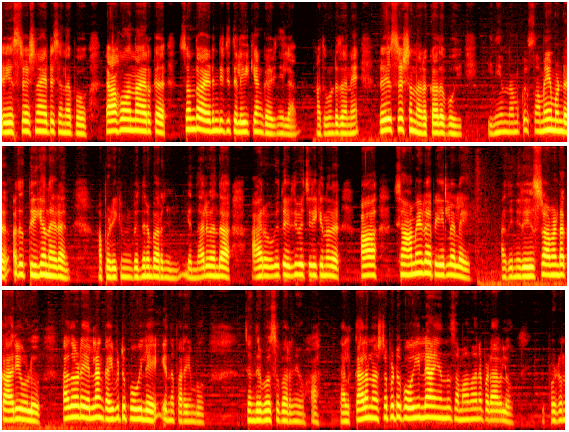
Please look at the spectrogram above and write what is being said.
രജിസ്ട്രേഷനായിട്ട് ചെന്നപ്പോൾ രാഘവൻ നായർക്ക് സ്വന്തം ഐഡന്റിറ്റി തെളിയിക്കാൻ കഴിഞ്ഞില്ല. അതുകൊണ്ട് തന്നെ രജിസ്ട്രേഷൻ നടക്കാതെ പോയി. ഇനിയും നമുക്ക് സമയമുണ്ട് അത് തിരികെ നേടാൻ. അപ്പോഴേക്കും ബന്ധനം പറഞ്ഞു എന്നാലും എന്താ ആ രോഗത്തെ എഴുതി വെച്ചിരിക്കുന്നത് ആ ശ്യാമയുടെ പേരിലല്ലേ? അതിന് രജിസ്റ്റർ ആവേണ്ട കാര്യമുള്ളൂ അതോടെ എല്ലാം കൈവിട്ടു പോയില്ലേ എന്ന് പറയുമ്പോൾ ചന്ദ്രബോസ് പറഞ്ഞു ആ തൽക്കാലം നഷ്ടപ്പെട്ടു പോയില്ല എന്ന് സമാധാനപ്പെടാവല്ലോ. ഇപ്പോഴും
